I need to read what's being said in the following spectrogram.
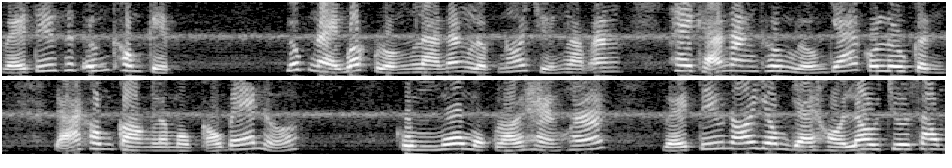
vệ tiếu thích ứng không kịp. Lúc này bất luận là năng lực nói chuyện làm ăn hay khả năng thương lượng giá của Lưu Kình đã không còn là một cậu bé nữa. Cùng mua một loại hàng hóa, vệ tiếu nói dông dài hồi lâu chưa xong,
